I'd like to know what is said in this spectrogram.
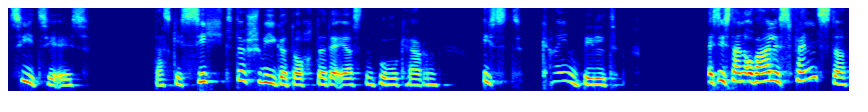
sieht sie es. Das Gesicht der Schwiegertochter der ersten Burgherren ist kein Bild, es ist ein ovales Fenster,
